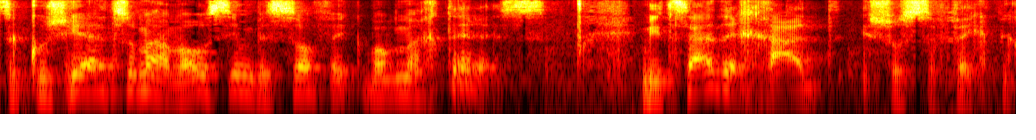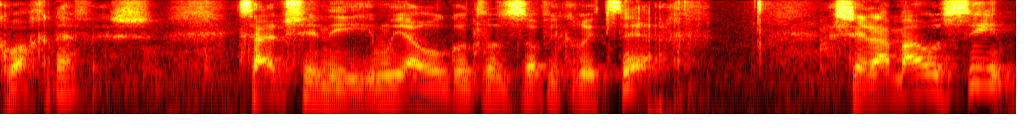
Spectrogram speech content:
זה קושייה עצומה, מה עושים בסופק? בו במחתרס. מצד אחד, יש לו ספק פיקוח נפש. מצד שני, אם הוא יהרוג אותו, זה סופק רוצח. השאלה מה עושים?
